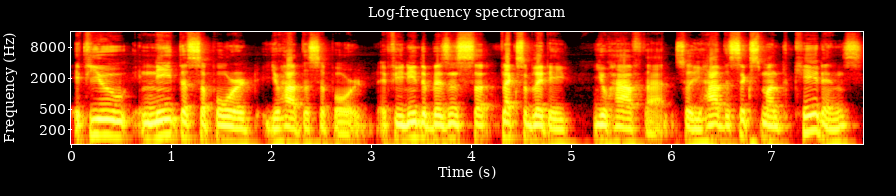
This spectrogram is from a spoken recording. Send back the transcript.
if you need the support, you have the support. If you need the business flexibility, you have that. So you have the six month cadence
